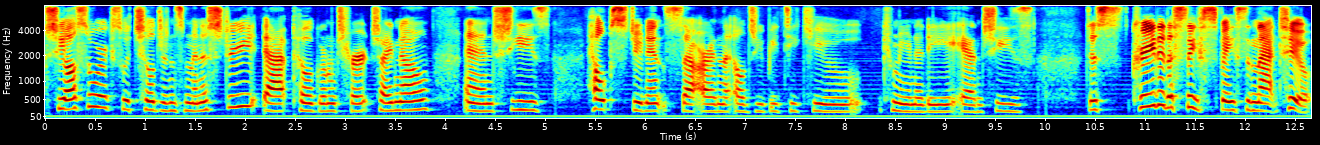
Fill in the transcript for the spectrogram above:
she also works with children's ministry at Pilgrim Church, I know, and she's helps students that are in the LGBTQ community, and she's just created a safe space in that too.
